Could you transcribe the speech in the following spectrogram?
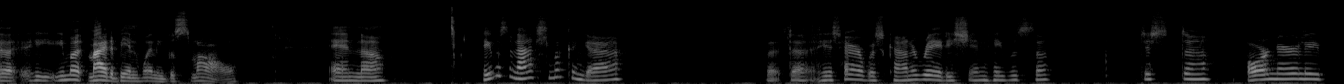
uh, he he might might have been when he was small, and uh, he was a nice-looking guy. But uh, his hair was kind of reddish, and he was uh, just uh, ordinarily,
